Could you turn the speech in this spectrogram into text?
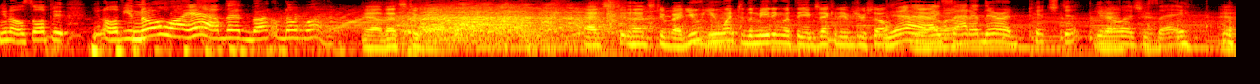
you know, so if you you know if you know who I am, then I don't know what. Yeah, that's too bad. That's too, that's too bad. You you went to the meeting with the executives yourself? Yeah, I well, sat in there and pitched it, you know, as you say. Yeah.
